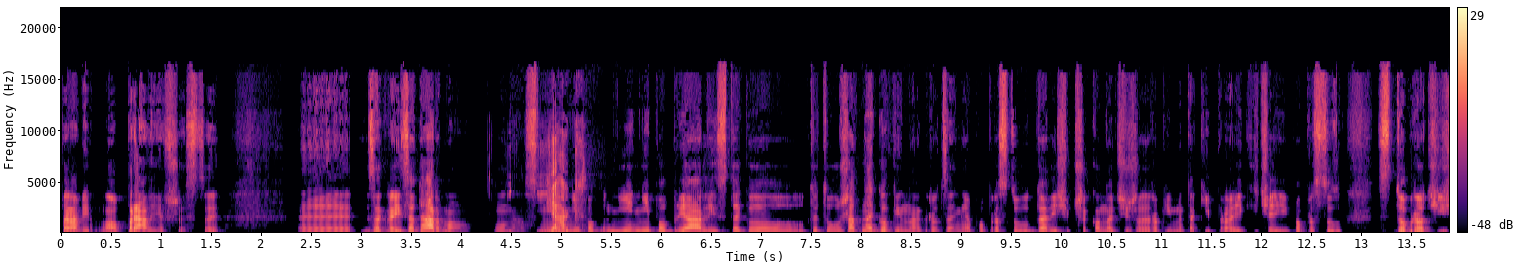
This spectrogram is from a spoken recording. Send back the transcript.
prawie, no prawie wszyscy, zagrali za darmo u nas. Nie, Jak? Nie, nie, nie pobrali z tego tytułu żadnego wynagrodzenia, po prostu dali się przekonać, że robimy taki projekt i chcieli po prostu z dobroci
